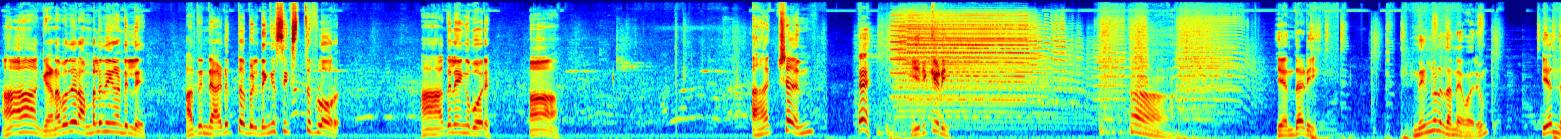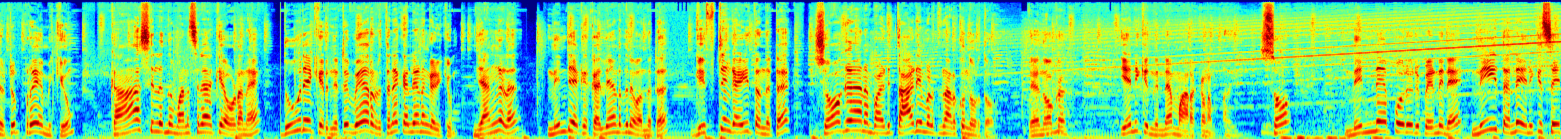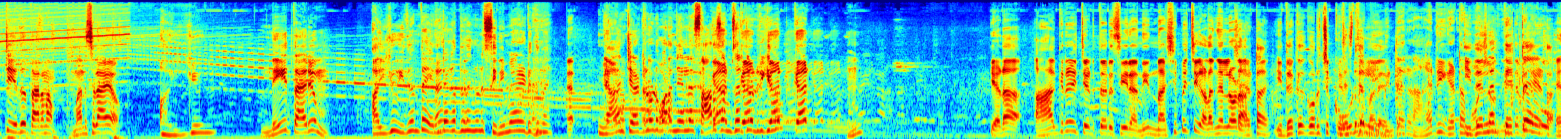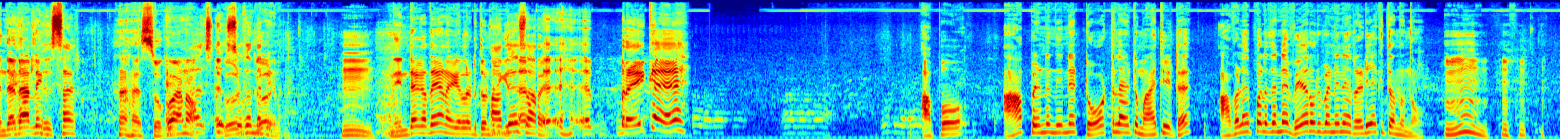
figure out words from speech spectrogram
ആ ആ ഗണപതിയുടെ അമ്പലം നീ കണ്ടില്ലേ? അതിന്റെ അടുത്ത ബിൽഡിംഗ് സിക്സ്ത് ഫ്ലോർ ആ അതിലേങ്ങ് പോരെ. ആ. ആക്ഷൻ ഇരിക്കടി. ആ എന്താടി? നിങ്ങൾ തന്നെ വരും. എന്നിട്ട് പ്രേമിക്കും. കാശില്ലെന്ന് മനസ്സിലാക്കിയ ഉടനെ ദൂരേക്ക് എറിഞ്ഞിട്ട് വേറൊരുത്തനെ കല്യാണം കഴിക്കും. ഞങ്ങൾ നിന്റെയൊക്കെ കല്യാണത്തിന് വന്നിട്ട് ഗിഫ്റ്റും കൈ തന്നിട്ട് ശോകാനം പാടി താടിയും വളർത്തി നടക്കുന്നോർത്തോ ദേ നോക്ക് എനിക്ക് നിന്നെ മറക്കണം. സോ നിന്നെ പോലൊരു പെണ്ണിനെ നീ തന്നെ എനിക്ക് സെറ്റ് ചെയ്ത് തരണം. മനസ്സിലായോ? അയ്യോ. നീ തരും. അയ്യോ ഇതെന്താ എന്റെ കഥ നിങ്ങൾ സിനിമ എടുക്കുന്നത് ഞാൻ ചേട്ടനോട് പറഞ്ഞല്ലേ സാർ സംസാരിച്ചോണ്ടിരിക്കുന്നു? എടാ ആഗ്രഹിച്ചെടുത്ത ഒരു സീനാ. നീ നശിപ്പിച്ചു കളഞ്ഞല്ലോടാ. ചേട്ടാ ഇതൊക്കെ കുറച്ച് കൂടുതലല്ലേ? മിണ്ടാതിരുടാ, ആര് കേട്ടാ ഇതെല്ലാം മോശം. തെറ്റാ ചേട്ടാ. എന്താ ഡാർലിംഗ് സാർ. സുഖമാണോ? ആ, സു- Good, സുഖം good. തന്നെയാണ്. ഉം, നിന്റെ കഥയാണോ ഇയാൾ അതെ എടുത്തോണ്ടിരിക്കുന്നത് സാറേ ബ്രേക്ക്. അപ്പോ ആ പെണ്ണ് നിന്നെ ടോട്ടലായിട്ട് മാറ്റിയിട്ട് അവളെ പോലെ തന്നെ വേറൊരു പെണ്ണിനെ റെഡിയാക്കി തന്നോ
